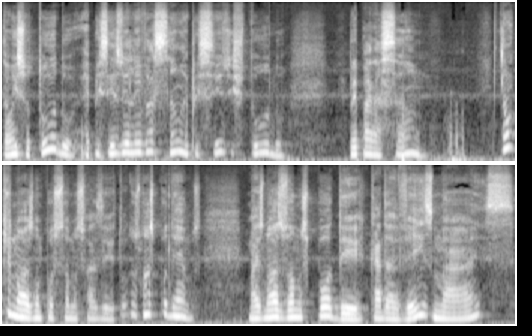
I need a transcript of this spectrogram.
Então isso tudo é preciso elevação, é preciso estudo, preparação. Não que nós não possamos fazer, todos nós podemos, mas nós vamos poder cada vez mais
